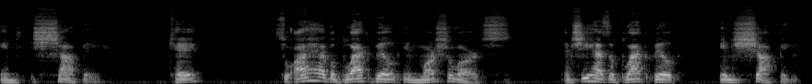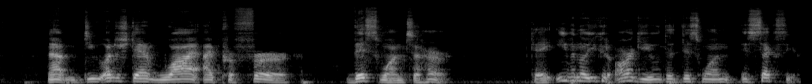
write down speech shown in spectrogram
in shopping. Okay? So I have a black belt in martial arts, and she has a black belt in shopping. Now, do you understand why I prefer this one to her? Okay, even though you could argue that this one is sexier.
